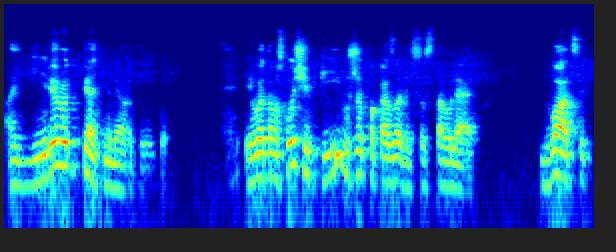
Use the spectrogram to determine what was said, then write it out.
а генерирует 5 миллиардов в год. И в этом случае PI уже показатель составляет 20.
